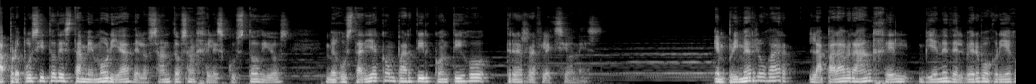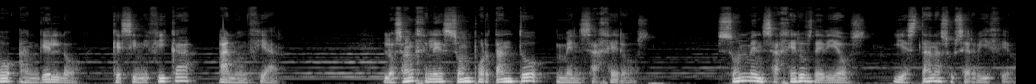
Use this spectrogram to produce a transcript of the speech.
A propósito de esta memoria de los santos ángeles custodios, me gustaría compartir contigo tres reflexiones. En primer lugar, la palabra ángel viene del verbo griego angelo, que significa anunciar. Los ángeles son por tanto mensajeros. Son mensajeros de Dios y están a su servicio.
